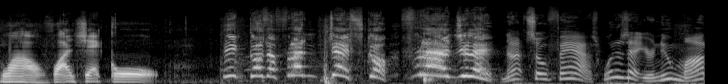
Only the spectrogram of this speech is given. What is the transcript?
Wow, Francesco. Ecco da Francesco! Fragile! Not so fast. What is that, your new model?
